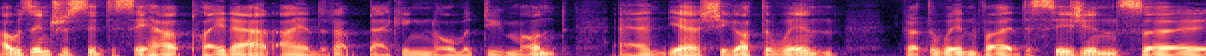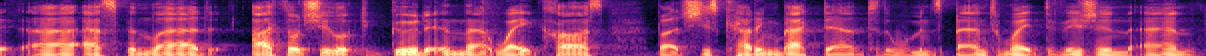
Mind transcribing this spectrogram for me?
I was interested to see how it played out. I ended up backing Norma Dumont, and yeah, she got the win. Got the win via decision. So uh, Aspen Ladd, I thought she looked good in that weight class, but she's cutting back down to the women's bantamweight division. And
